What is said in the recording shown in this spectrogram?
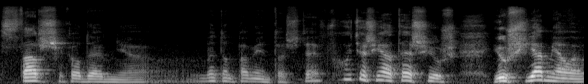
starszych ode mnie będą pamiętać te, chociaż ja też już, już ja miałem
